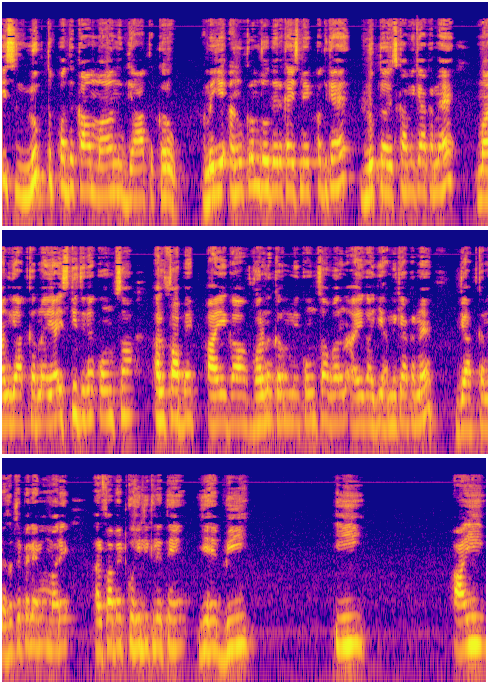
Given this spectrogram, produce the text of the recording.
इस लुप्त पद का मान ज्ञात करो। हमें ये अनुक्रम जो दे रखा है, इसमें एक पद क्या है? लुप्त है। इसका हमें क्या करना है? मान ज्ञात करना है। या इसकी जगह कौन सा अल्फ़ाबेट आएगा? वर्ण क्रम में कौन सा वर्ण आएगा? ये हमें क्या करना है? ज्ञात करना है। सबसे पहले हम हमारे अल्फ़ाबेट को ही लिख लेते हैं। ये है B E I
